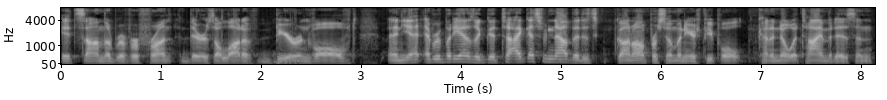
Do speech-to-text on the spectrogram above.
It's on the riverfront. There's a lot of beer Mm-hmm. involved, and yet everybody has a good time. I guess now that it's gone on for so many years, people kind of know what time it is and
